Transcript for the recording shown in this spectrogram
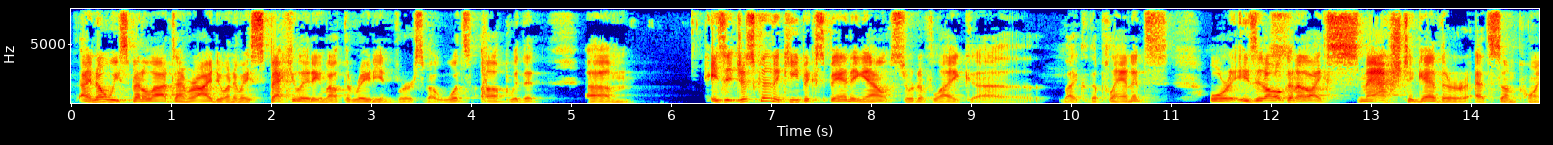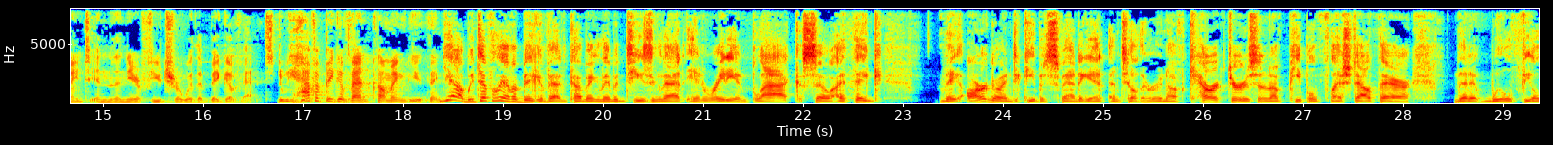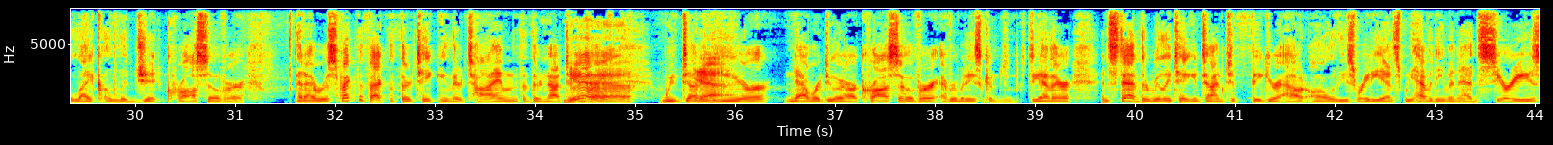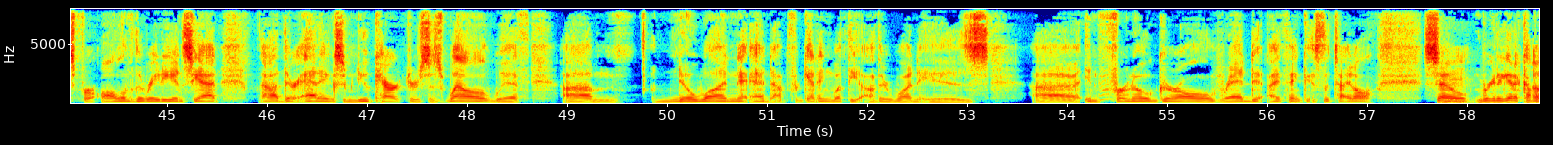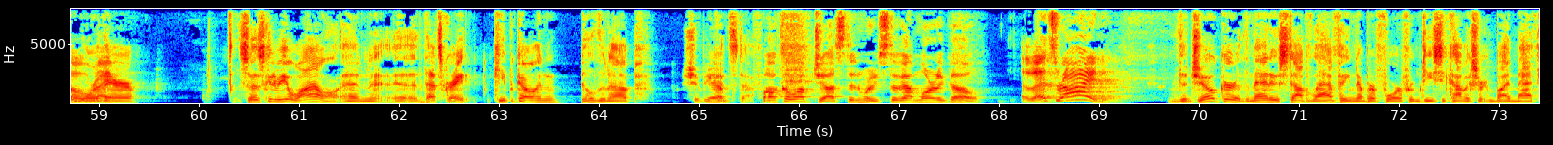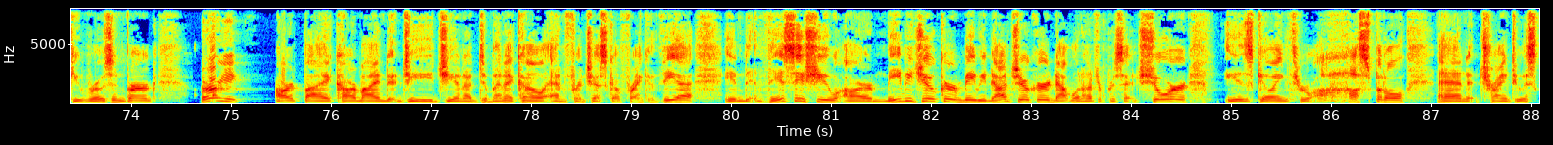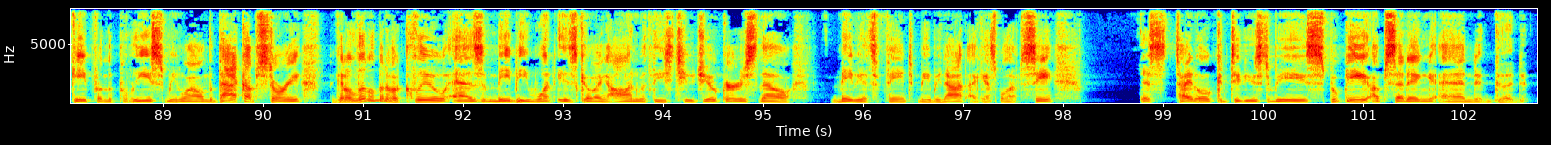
I know we spent a lot of time, or I do anyway, speculating about the Radiant verse, about what's up with it. Um, is it just going to keep expanding out, sort of like uh, like the planets, or is it all going to like smash together at some point in the near future with a big event? Do we have a big event coming? Do you think? Yeah, we definitely have a big event coming. They've been teasing that in Radiant Black, so I think they are going to keep expanding it until there are enough characters and enough people fleshed out there that it will feel like a legit crossover and I respect the fact that they're taking their time, that they're not doing yeah. like we've done yeah. a year, now we're doing our crossover, everybody's coming together. Instead, they're really taking time to figure out all of these radiants. We haven't even had series for all of the radiants yet. Uh, they're adding some new characters as well with um, no one, and I'm forgetting what the other one is uh, Inferno Girl Red, I think is the title. So mm. we're going to get a couple oh, more right. there. So it's going to be a while, and uh, that's great. Keep it going, build it up. Should be yeah. good stuff. Buckle up, Justin. We still got more to go. Let's ride. The Joker, the man who stopped laughing, number four from DC Comics, written by Matthew Rosenberg. Bergie. Art by Carmine Di Giandomenico and Francesco Francavilla. In this issue, our maybe Joker, maybe not Joker, not 100% sure, is going through a hospital and trying to escape from the police. Meanwhile, in the backup story, we get a little bit of a clue as maybe what is going on with these two Jokers, though maybe it's a feint, maybe not. I guess we'll have to see. This title continues to be spooky, upsetting, and good.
